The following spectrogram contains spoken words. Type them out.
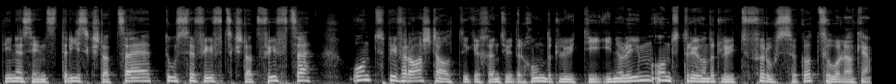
Drinnen sind es 30 statt 10, draussen 50 statt 15 und bei Veranstaltungen können wieder 100 Leute in Innenräumen und 300 Leute draussen zuschauen.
